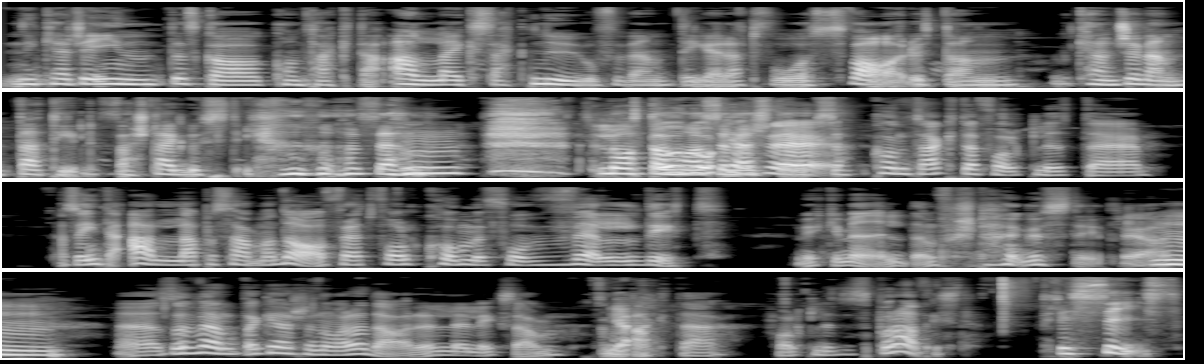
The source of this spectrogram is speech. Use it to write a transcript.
ni kanske inte ska kontakta alla exakt nu och förvänta er att få svar, utan kanske vänta till första augusti. Sen Mm. låt dem och ha då semester kanske också. kontakta folk lite, alltså inte alla på samma dag för att folk kommer få väldigt mycket mejl den första augusti tror jag. Mm, Så vänta kanske några dagar eller liksom Ja. kontakta folk lite sporadiskt. precis.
